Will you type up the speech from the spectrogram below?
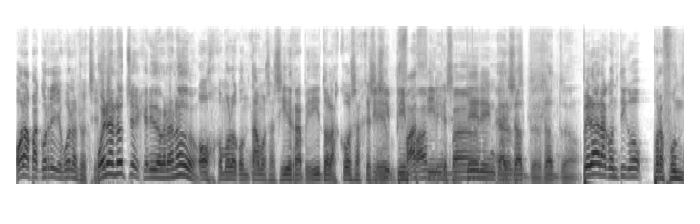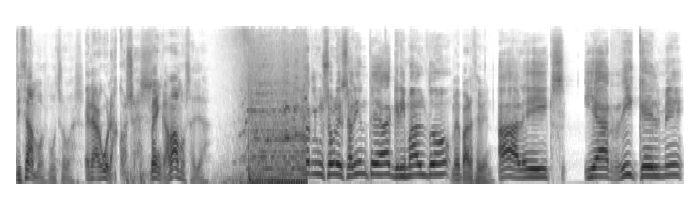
Hola Paco Reyes, buenas noches. Buenas noches, querido Granado. Oh, cómo lo contamos así rapidito las cosas, que Sí, se sí, pim, pam, fácil, pim, que se enteren. claro que. Exacto, exacto. Pero ahora contigo profundizamos mucho más. En algunas cosas. Venga, vamos allá. Darle un sobresaliente a Grimaldo, Me parece bien. a Alex y a Riquelme,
